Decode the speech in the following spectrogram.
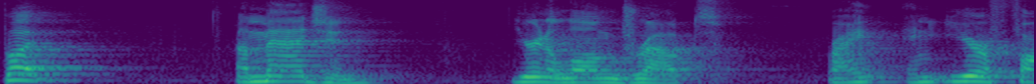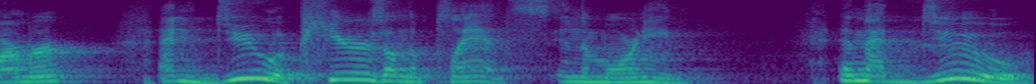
But imagine you're in a long drought, right? And you're a farmer and dew appears on the plants in the morning. And that dew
